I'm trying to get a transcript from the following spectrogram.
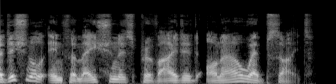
Additional information is provided on our website.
